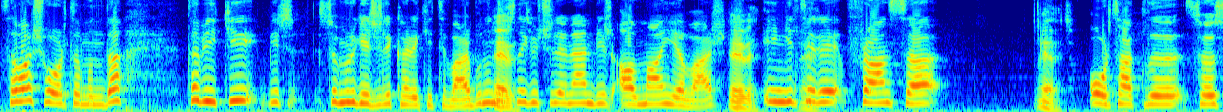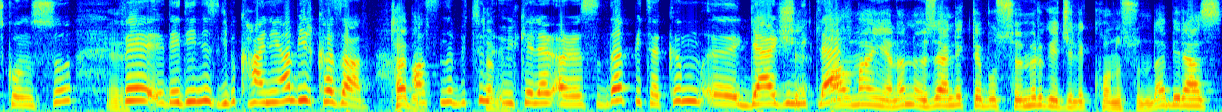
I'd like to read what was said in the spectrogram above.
savaş ortamında tabii ki bir sömürgecilik hareketi var. Bunun Evet. dışında güçlenen bir Almanya var. Evet, İngiltere, Fransa Evet. ortaklığı söz konusu Evet. ve dediğiniz gibi kaynayan bir kazan. Tabii, Aslında bütün tabii. ülkeler arasında bir takım e, gerginlikler. İşte Almanya'nın özellikle bu sömürgecilik konusunda biraz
